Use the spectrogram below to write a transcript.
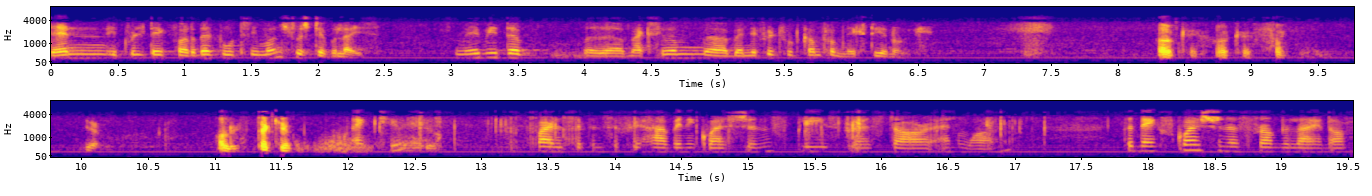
then it will take further two, three months to stabilize. So maybe the, uh, maximum uh, benefit would come from next year only. Okay, okay, fine. Yeah. All right, thank you. Thank you. Participants, if you have any questions, please press star and one. The next question is from the line of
